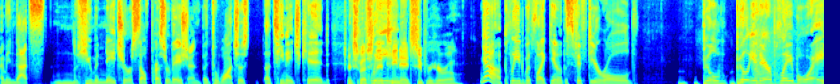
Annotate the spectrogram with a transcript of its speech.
I mean, that's human nature, self preservation. But to watch a, a teenage kid, Especially plead- a teenage superhero. yeah, plead with like you know this fifty year old. Bill, billionaire playboy.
